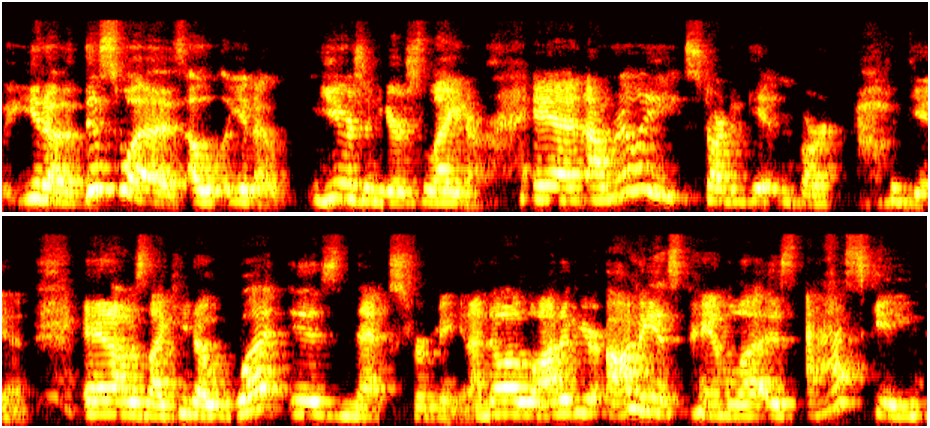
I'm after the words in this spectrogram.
you know, this was, you know, years and years later. And I really started getting burnt out again. And I was like, you know, what is next for me? And I know a lot of your audience, Pamela, is asking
